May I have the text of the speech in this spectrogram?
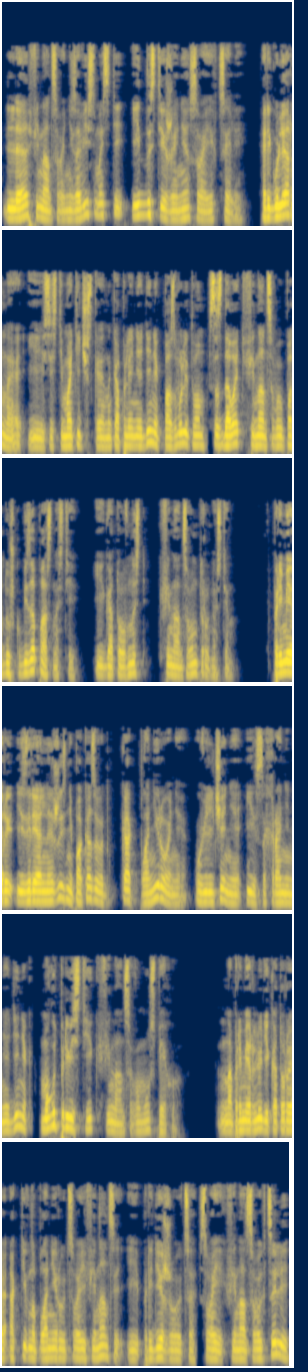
для финансовой независимости и достижения своих целей. Регулярное и систематическое накопление денег позволит вам создавать финансовую подушку безопасности и готовность к финансовым трудностям. Примеры из реальной жизни показывают, как планирование, увеличение и сохранение денег могут привести к финансовому успеху. Например, люди, которые активно планируют свои финансы и придерживаются своих финансовых целей,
